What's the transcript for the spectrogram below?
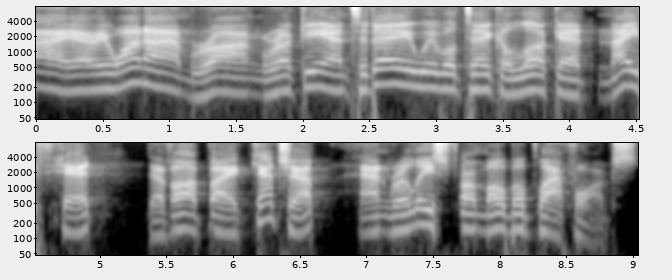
everyone, I'm Wrong Rookie, and today we will take a look at Knife Hit, developed by Ketchapp and released for mobile platforms.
